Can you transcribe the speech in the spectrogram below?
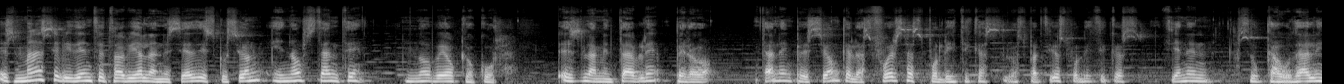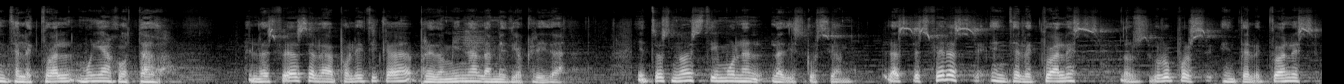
es más evidente todavía la necesidad de discusión y no obstante no veo que ocurra. Es lamentable, pero da la impresión que las fuerzas políticas, los partidos políticos, tienen su caudal intelectual muy agotado. En las esferas de la política predomina la mediocridad. Entonces no estimulan la discusión. Las esferas intelectuales, los grupos intelectuales,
